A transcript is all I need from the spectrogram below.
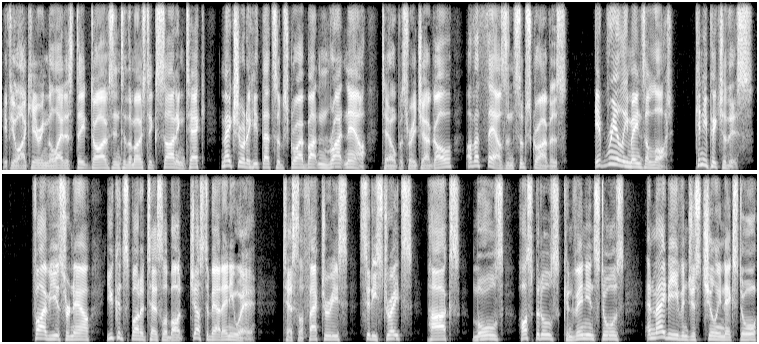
If you like hearing the latest deep dives into the most exciting tech, make sure to hit that subscribe button right now to help us reach our goal of a thousand subscribers. It really means a lot. Can you picture this? Five years from now, you could spot a Tesla bot just about anywhere. Tesla factories, city streets, parks, malls, hospitals, convenience stores, and maybe even just chilling next door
